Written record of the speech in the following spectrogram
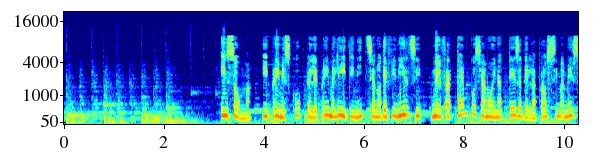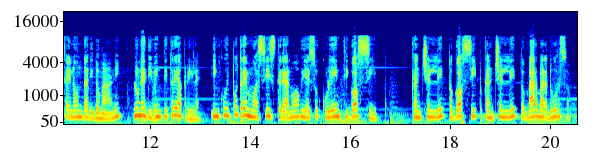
Insomma, i primi scoop e le prime liti iniziano a definirsi, nel frattempo siamo in attesa della prossima messa in onda di domani, lunedì 23 aprile, in cui potremmo assistere a nuovi e succulenti gossip. Cancelletto gossip cancelletto Barbara D'Urso.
